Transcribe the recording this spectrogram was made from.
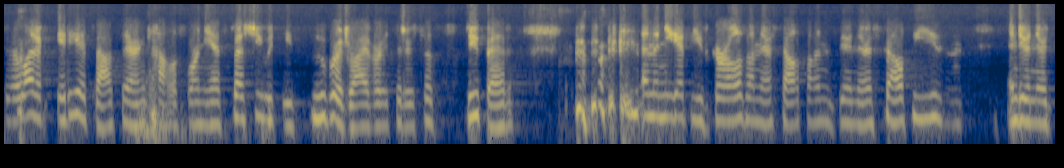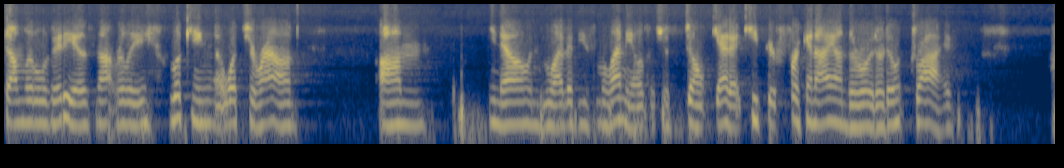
There are a lot of idiots out there in California, especially with these Uber drivers that are so stupid. and then you get these girls on their cell phones doing their selfies and, and doing their dumb little videos, not really looking at what's around. Um, you know, and a lot of these millennials just don't get it. Keep your freaking eye on the road or don't drive.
